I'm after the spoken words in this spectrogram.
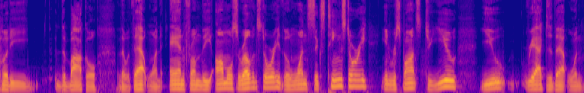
hoodie debacle with that one and from the almost irrelevant story the 116 story in response to you you reacted to that one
